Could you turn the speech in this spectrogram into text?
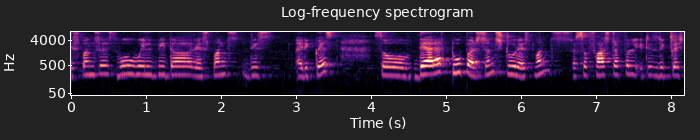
responses. Who will be the response? This request so there are two persons two response. So first of all it is request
